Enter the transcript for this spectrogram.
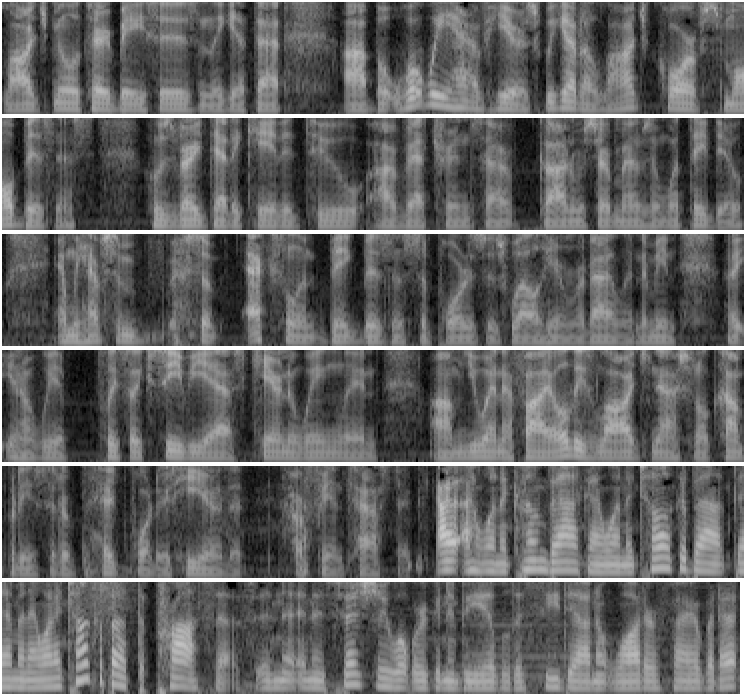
large military bases and they get that. Uh, but what we have here is we got a large core of small business who's very dedicated to our veterans, our Guard and Reserve members, and what they do. And we have some some excellent big business supporters as well here in Rhode Island. I mean, uh, you know, we have places like CVS, Care New England, um, UNFI, all these large national companies that are headquartered here that are fantastic. I, I want to come back. I want to talk about them, and I want to talk about the process, and, and especially what we're going to be able to see down at Waterfire. But I,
